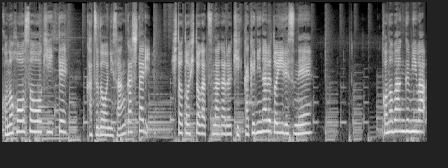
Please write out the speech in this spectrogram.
この放送を聞いて活動に参加したり人と人がつながるきっかけになるといいですね。この番組は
